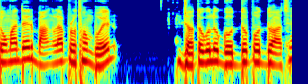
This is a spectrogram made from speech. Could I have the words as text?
তোমাদের বাংলা প্রথম বইয়ের যতগুলো গদ্য পদ্য আছে,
